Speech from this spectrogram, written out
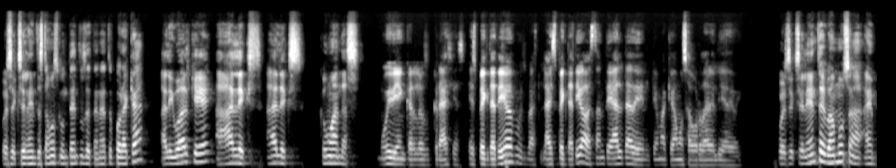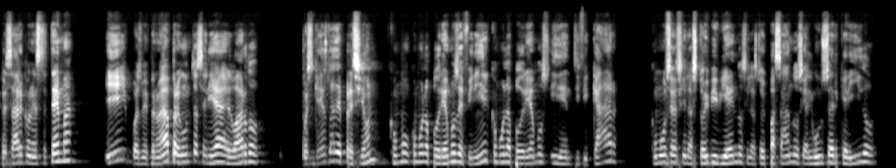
Pues excelente, estamos contentos de tenerte por acá, al igual que a Alex. Alex, ¿cómo andas? Muy bien, Carlos, gracias. Expectativa, pues, la expectativa bastante alta del tema que vamos a abordar el día de hoy. Pues excelente, vamos a, a empezar con este tema. Y pues mi primera pregunta sería, Eduardo, pues, ¿qué es la depresión? ¿Cómo, cómo la podríamos definir? ¿Cómo la podríamos identificar? ¿Cómo sé si la estoy viviendo, si la estoy pasando, si algún ser querido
